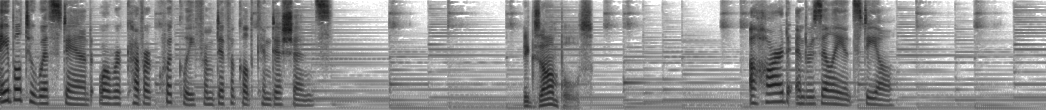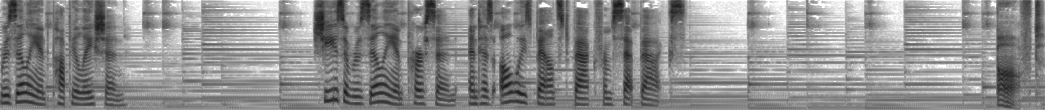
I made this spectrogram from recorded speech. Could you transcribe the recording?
Able to withstand or recover quickly from difficult conditions. Examples A hard and resilient steel. Resilient population. She is a resilient person and has always bounced back from setbacks. Aft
